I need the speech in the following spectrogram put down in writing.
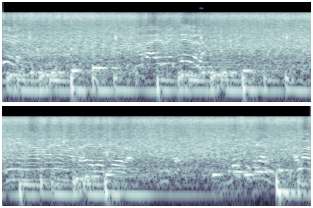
Cewel. Mata air cewel. Ini namanya mata air cewel. Mantap. Bersih sekali, alam.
